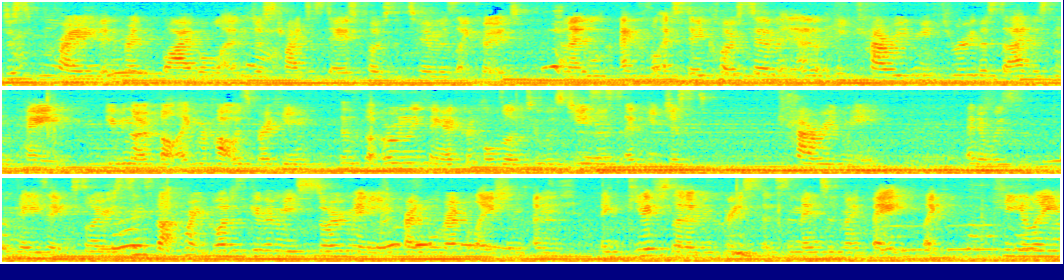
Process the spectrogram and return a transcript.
just prayed and read the Bible and just tried to stay as close to him as I could. And I, I, I stayed close to him, and he carried me through the sadness and the pain. Even though I felt like my heart was breaking, the only thing I could hold on to was Jesus, and he just carried me. And it was amazing. So since that point, God has given me so many incredible revelations, and and gifts that have increased and cemented my faith, like healing,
